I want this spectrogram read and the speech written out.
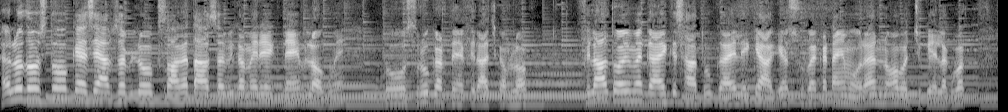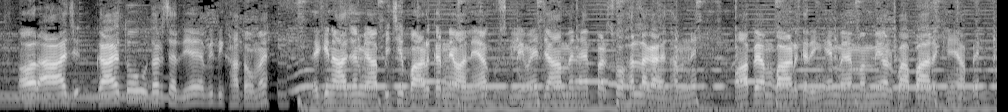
हेलो दोस्तों, कैसे आप सभी लोग? स्वागत है आप सभी का मेरे एक नए व्लॉग में। तो शुरू करते हैं फिर आज का व्लॉग फ़िलहाल तो अभी मैं गाय के साथ हूँ। गाय लेके आ गया। सुबह का टाइम हो रहा है, नौ बज चुके हैं लगभग। और आज गाय तो उधर चल रही है, अभी दिखाता हूँ मैं। लेकिन आज हम यहाँ पीछे बाढ़ करने वाले हैं, घुसगली में, जहाँ मैंने परसों हल लगाया था हमने। वहाँ पर हम बाढ़ करेंगे। मैं, मम्मी और पापा आ रखे हैं यहाँ पे।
